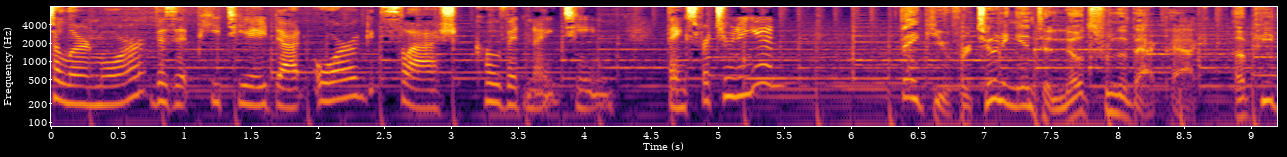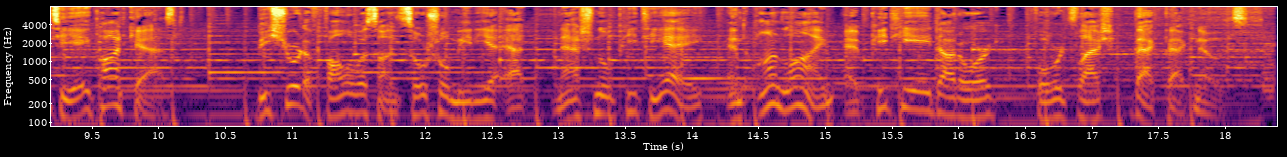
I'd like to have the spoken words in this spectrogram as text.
To learn more, visit pta.org slash COVID-19. Thanks for tuning in. Thank you for tuning in to Notes from the Backpack, a PTA podcast. Be sure to follow us on social media at National PTA and online at pta.org forward slash backpack notes.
